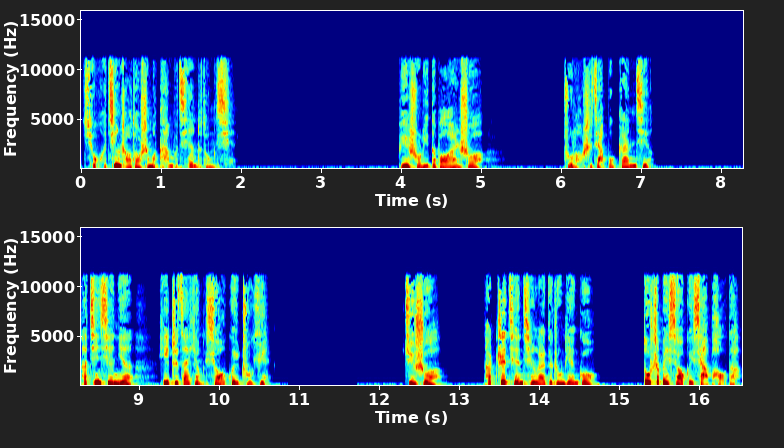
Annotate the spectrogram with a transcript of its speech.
就会惊扰到什么看不见的东西。别墅里的保安说，朱老师家不干净，他近些年一直在养小鬼助孕。据说，他之前请来的钟点工，都是被小鬼吓跑的。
